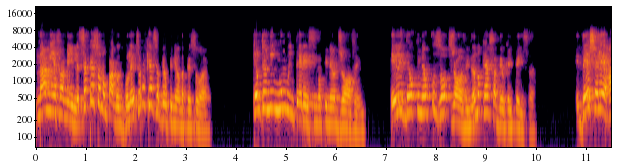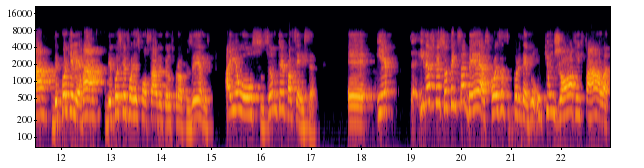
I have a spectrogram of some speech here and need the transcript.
na minha família, se a pessoa não paga os boletos, eu não quero saber a opinião da pessoa. Eu não tenho nenhum interesse em opinião de jovem. Ele deu opinião para os outros jovens, eu não quero saber o que ele pensa. Deixa ele errar, depois que ele errar, depois que ele for responsável pelos próprios erros, aí eu ouço, se eu não tenho paciência. É, e é e as pessoas têm que saber as coisas, por exemplo, o que um jovem fala,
